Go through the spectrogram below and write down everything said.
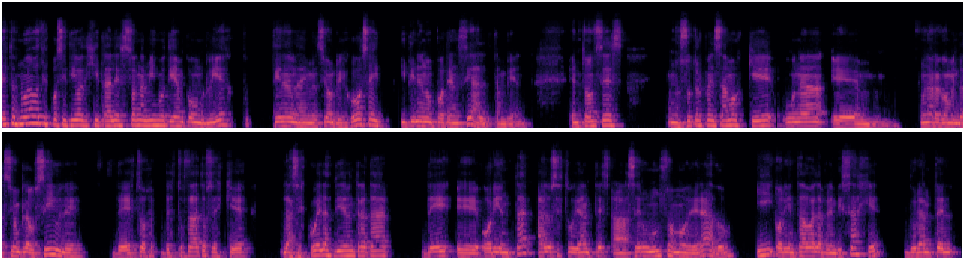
estos nuevos dispositivos digitales son al mismo tiempo un riesgo, tienen una dimensión riesgosa y, tienen un potencial también. Entonces, nosotros pensamos que una, em, una recomendación plausible de estos, de estos datos es que las escuelas deben tratar de eh, orientar a los estudiantes a hacer un uso moderado y orientado al aprendizaje durante, el,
